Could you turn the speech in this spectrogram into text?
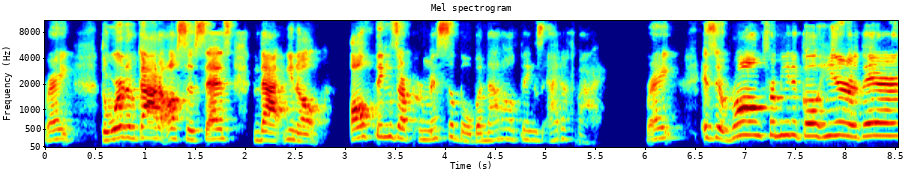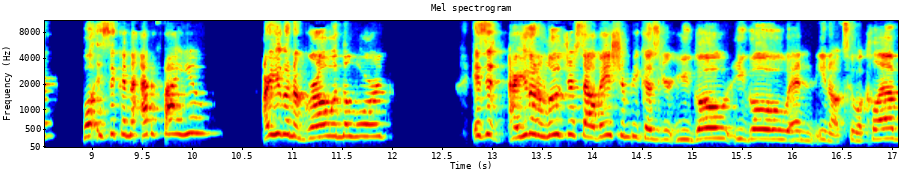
Right? The word of God also says that, you know, all things are permissible, but not all things edify. Right? Is it wrong for me to go here or there? Well, is it going to edify you? Are you going to grow in the Lord? Is it are you going to lose your salvation because you you go you go and you know to a club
